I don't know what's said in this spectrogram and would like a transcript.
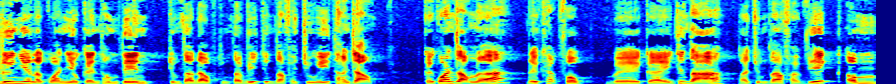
đương nhiên là qua nhiều kênh thông tin, chúng ta đọc, chúng ta viết, chúng ta phải chú ý thận trọng. Cái quan trọng nữa để khắc phục về cái chính tả là chúng ta phải viết âm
